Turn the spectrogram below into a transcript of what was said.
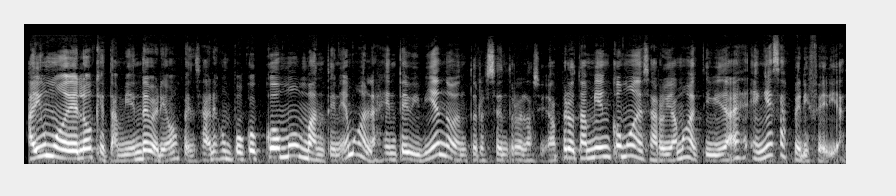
Hay un modelo que también deberíamos pensar, es un poco cómo mantenemos a la gente viviendo dentro del centro de la ciudad, pero también cómo desarrollamos actividades en esas periferias.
